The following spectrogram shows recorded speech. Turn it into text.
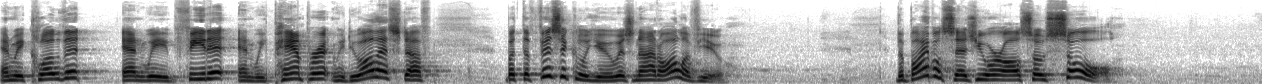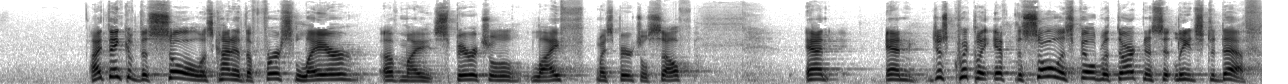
And we clothe it and we feed it and we pamper it and we do all that stuff but the physical you is not all of you. The Bible says you are also soul. I think of the soul as kind of the first layer of my spiritual life, my spiritual self. And, and just quickly, if the soul is filled with darkness, it leads to death.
